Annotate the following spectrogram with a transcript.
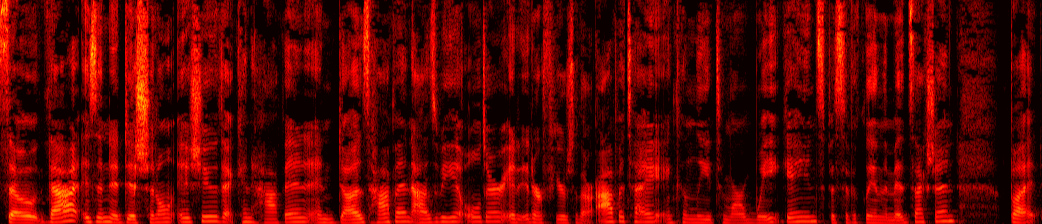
So that is an additional issue that can happen and does happen as we get older. It interferes with our appetite and can lead to more weight gain, specifically in the midsection. But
